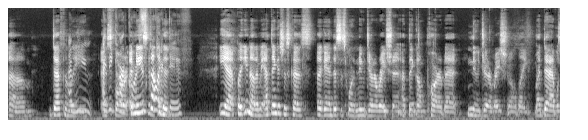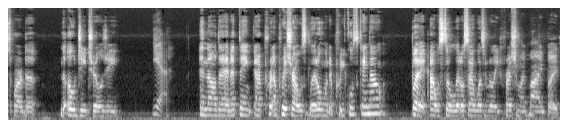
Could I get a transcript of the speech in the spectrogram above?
um I definitely mean, I as think far. hardcore I mean, is it's kind of like a. Yeah, but you know what I mean. I think it's just because again, this is for a new generation. I think I'm part of that new generational. Like my dad was part of the the OG trilogy Yeah. and all that, and I think I pre- I'm pretty sure I was little when the prequels came out, but I was still little, so I wasn't really fresh in my mind. But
